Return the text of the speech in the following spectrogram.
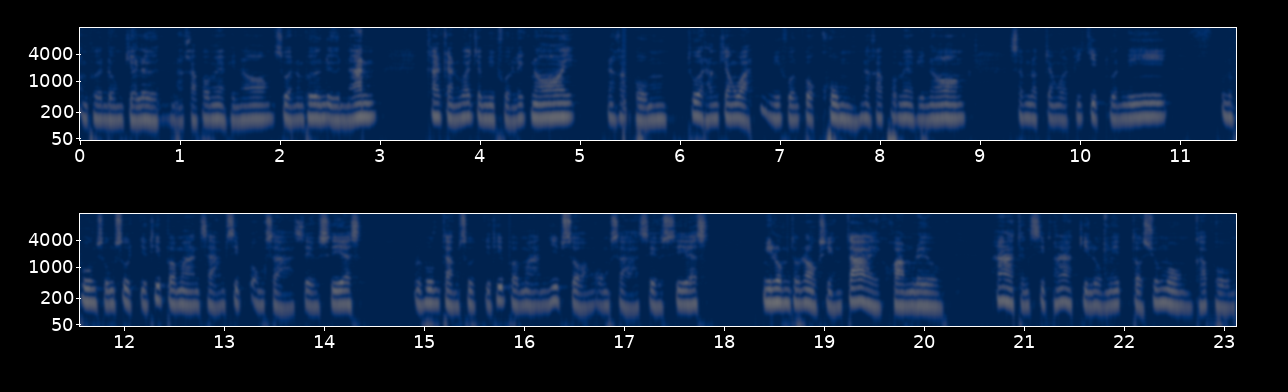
อำเภอดงเจริญนะครับพ่อแม่พี่น้อง ส่วนอำเภออื่นนั้น คาดการณ์ว่าจะมีฝนเล็กน้อย นะครับผมทั่วทั้งจังหวัดมีฝนปกคลุมนะครับพ่อแม่พี่น้องสำหรับจังหวัดพิจิตรวันนี้อุณหภูมิสูงสุดอยู่ที่ประมาณ 30 องศาเซลเซียส อุณหภูมิต่ำสุดอยู่ที่ประมาณ 22 องศาเซลเซียส มีลมตะวันออกเฉียงใต้ความเร็ว 5-15 กิโลเมตรต่อชั่วโมงครับผม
